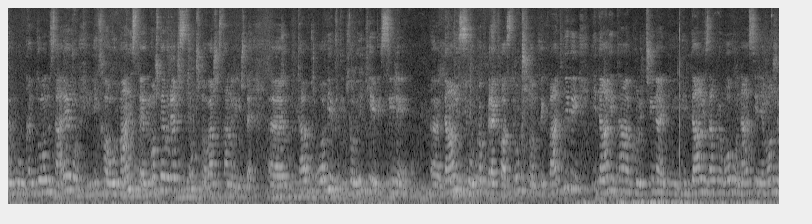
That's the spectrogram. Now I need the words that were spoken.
u, u kantonu Sarajevo i kao urbanista, možete evo reći stručno vaše stanovište, e, ta, objekti tolike visine e, da li su, kako bi rekla, stručno prihvatljivi i da li ta količina i, i da li zapravo ovo nasilje može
